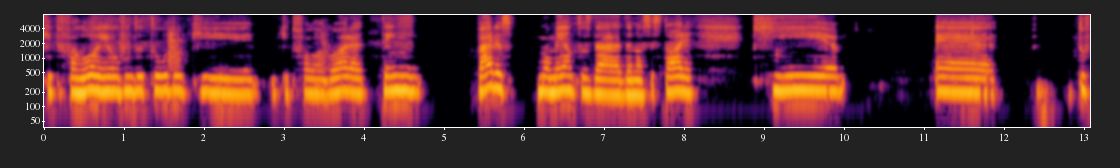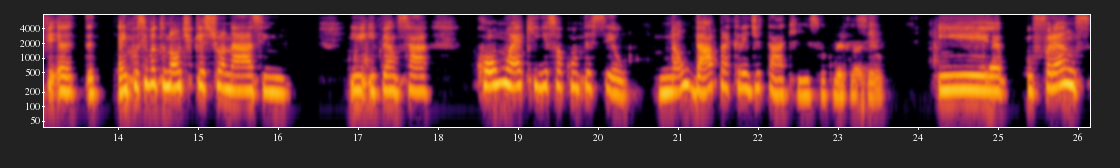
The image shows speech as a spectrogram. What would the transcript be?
que tu falou, eu ouvindo tudo que, que tu falou agora, tem vários momentos da, da nossa história que é, tu, é, é, é, impossível tu não te questionar assim e, e, pensar como é que isso aconteceu, Não dá para acreditar que isso aconteceu. Verdade. E o Franz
